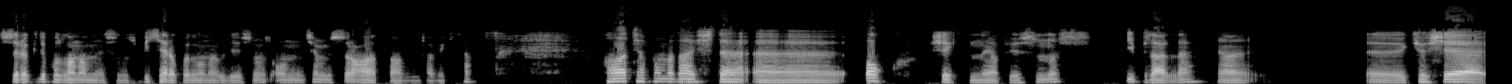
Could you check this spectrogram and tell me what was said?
Sürekli kullanamıyorsunuz. Bir kere kullanabiliyorsunuz. Onun için bir sürü halat lazım tabii ki de. Halat yapımı da işte eee, ok şeklinde yapıyorsunuz. iplerle. Yani eee, köşeye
